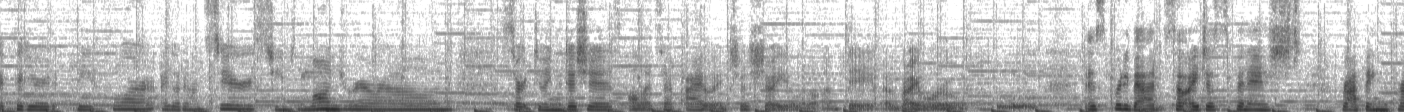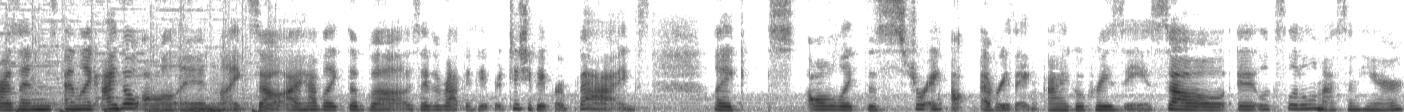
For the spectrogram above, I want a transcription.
I figured before I go downstairs, change the laundry around, start doing the dishes, all that stuff, I would just show you a little update of my room. It's pretty bad. So I just finished wrapping the presents and like I go all in like so I have like the bows, I have the wrapping paper, tissue paper, bags, like all like the string, everything. I go crazy. So it looks a little mess in here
